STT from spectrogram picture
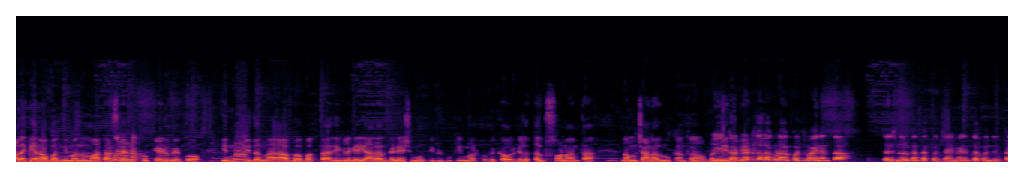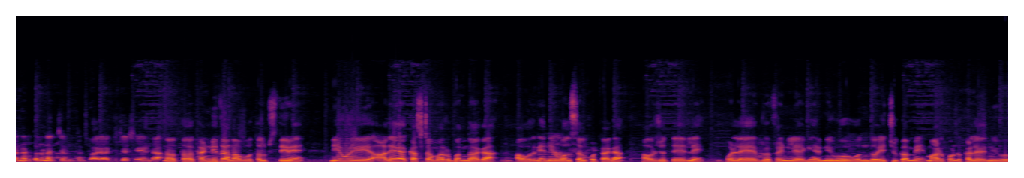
ಅದಕ್ಕೆ ನಾವು ಬಂದು ನಿಮ್ಮನ್ನು ಮಾತಾಡ್ಸ್ಲೇಬೇಕು ಕೇಳಬೇಕು ಇನ್ನೂ ಇದನ್ನ ಬ- ಭಕ್ತಾದಿಗಳಿಗೆ ಯಾರ್ಯಾರು ಗಣೇಶ ಮೂರ್ತಿಗಳು ಬುಕಿಂಗ್ ಮಾಡ್ಕೋಬೇಕು ಅವ್ರಿಗೆಲ್ಲ ತಲುಪಿಸೋಣ ಅಂತ ನಮ್ಮ ಚಾನಲ್ ಮುಖಾಂತರ ನಾವು మీ ಬಂದಿದ್ದೀವಿ కర్ణాటకలో కూడా కొంచెం అయినంత తెలిసిన వాళ్ళకంతా కొంచెం అయినంత కొంచెం కర్ణాటకలో అడ్జస్ట్ చేయండి ನಾವು ತ- ಖಂಡಿತ ನಾವು ತಲುಪಿಸ್ತೀವಿ ನೀವು ಈ ಅದೇ ಕಸ್ಟಮರ್ ಬಂದಾಗ ಅವ್ರಿಗೆ ನೀವು ಹೋಲ್ಸೇಲ್ ಕೊಟ್ಟಾಗ ಅವ್ರ ಜೊತೆಯಲ್ಲಿ ಒಳ್ಳೆ ಫ್ರೆಂಡ್ಲಿ ಆಗಿ ನೀವು ಒಂದು ಹೆಚ್ಚು ಕಮ್ಮಿ ಮಾಡಿಕೊಂಡು ಕಳೆ ನೀವು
